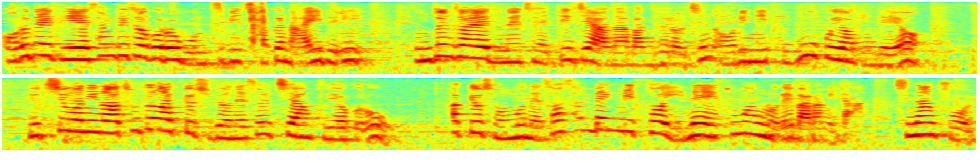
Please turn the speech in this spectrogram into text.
어른에 비해 상대적으로 몸집이 작은 아이들이 운전자의 눈에 잘 띄지 않아 만들어진 어린이 보호구역인데요. 유치원이나 초등학교 주변에 설치한 구역으로 학교 정문에서 300m 이내의 통학로를 말합니다. 지난 9월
